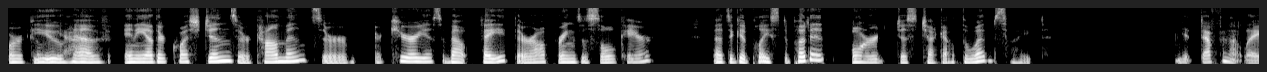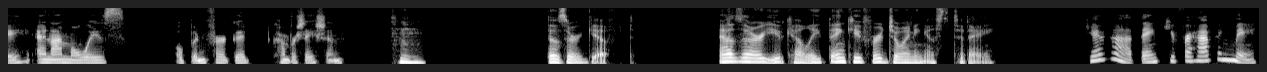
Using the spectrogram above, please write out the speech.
Or if Oh, you yeah. have any other questions or comments or are curious about faith or offerings of soul care, that's a good place to put it, or just check out the website. Yeah, definitely. And I'm always open for a good conversation. Hmm. Those are a gift. As are you, Kelly. Thank you for joining us today. Yeah, thank you for having me.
